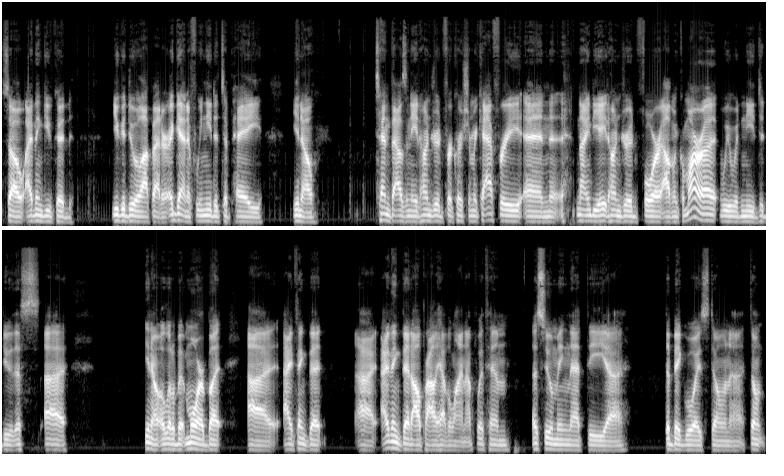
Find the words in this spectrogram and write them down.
So I think you could you could do a lot better. Again, if we needed to pay, you know, ten thousand eight hundred for Christian McCaffrey and ninety eight hundred for Alvin Kamara, we would need to do this, uh, you know, a little bit more. But uh, I think that uh, I think that I'll probably have a lineup with him, assuming that the uh, the big boys don't uh, don't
